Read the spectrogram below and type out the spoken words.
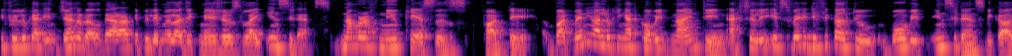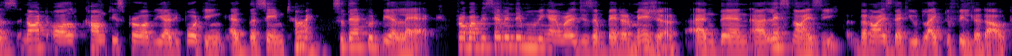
If you look at in general, there are epidemiologic measures like incidence, number of new cases per day. But when you are looking at COVID 19, actually, it's very difficult to go with incidence because not all counties probably are reporting at the same time. So there could be a lag probably seven day moving average is a better measure. And then uh, less noisy the noise that you'd like to filter out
